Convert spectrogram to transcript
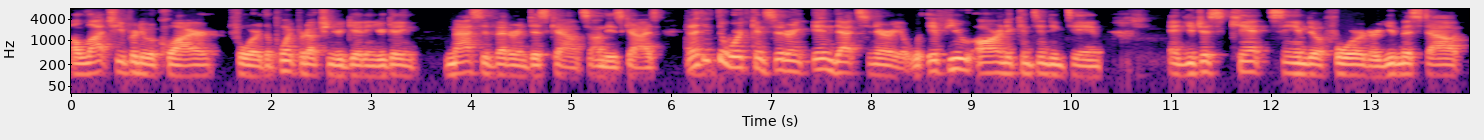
a lot cheaper to acquire for the point production you're getting. You're getting massive veteran discounts on these guys. And I think they're worth considering in that scenario. If you are in a contending team and you just can't seem to afford or you missed out,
